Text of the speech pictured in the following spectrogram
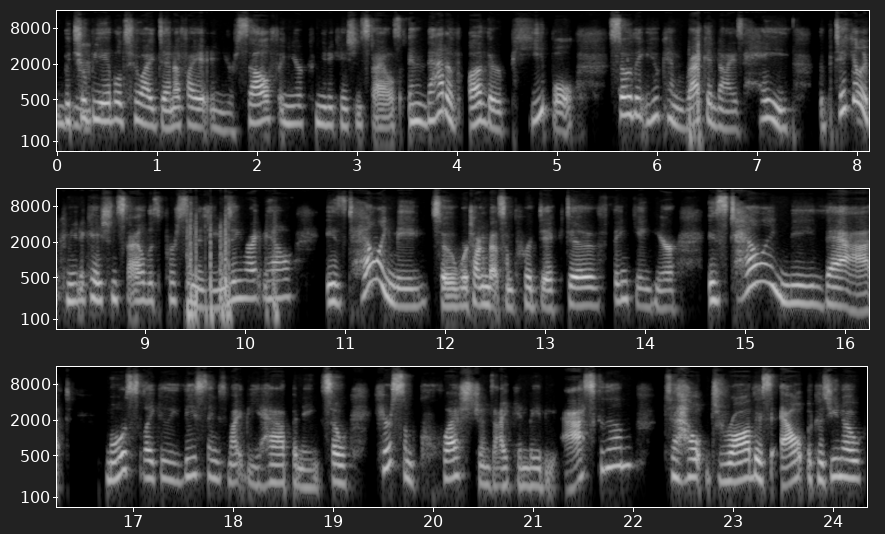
but mm-hmm. you'll be able to identify it in yourself and your communication styles and that of other people so that you can recognize hey the particular communication style this person is using right now is telling me so we're talking about some predictive thinking here is telling me that most likely these things might be happening. So here's some questions I can maybe ask them to help draw this out because you know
